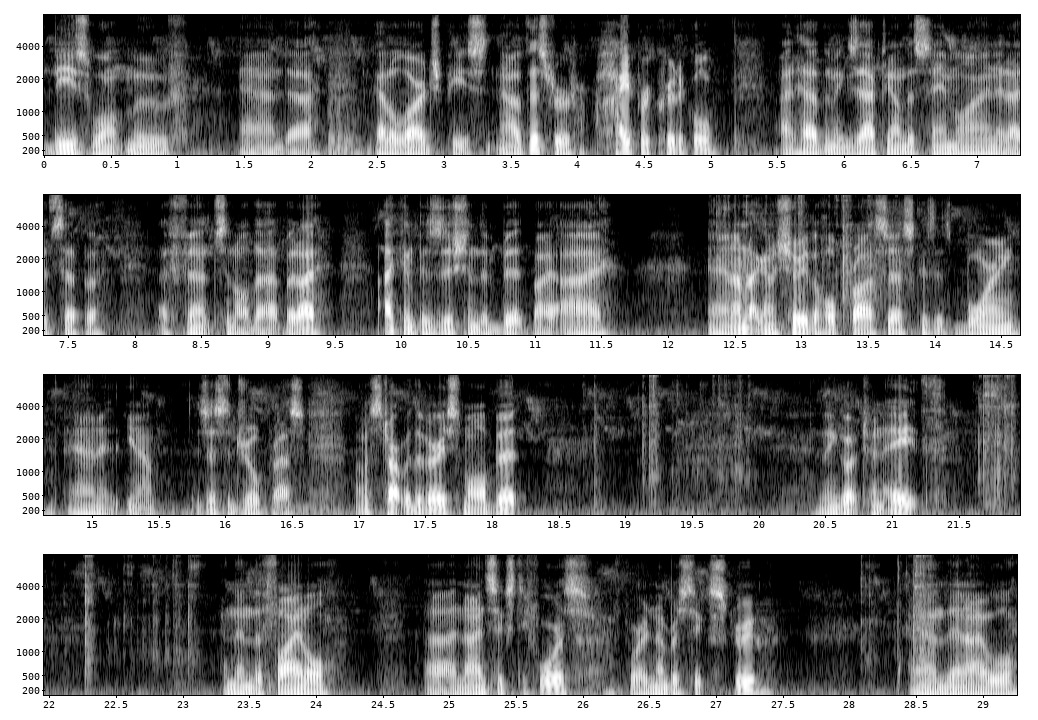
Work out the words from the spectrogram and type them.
these won't move. And uh, got a large piece. Now, if this were hypercritical, I'd have them exactly on the same line, and I'd set up a, a fence and all that. But I, I can position the bit by eye, and I'm not going to show you the whole process because it's boring, and it, you know, it's just a drill press. I'm going to start with a very small bit, then go up to an eighth, and then the final uh, 9 64ths for a number six screw. And then I will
